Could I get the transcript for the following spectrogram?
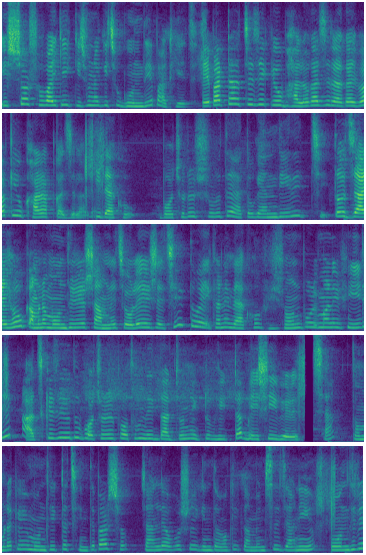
ঈশ্বর সবাইকে কিছু না কিছু গুণ দিয়ে পাঠিয়েছে। ব্যাপারটা হচ্ছে যে কেউ ভালো কাজে লাগায় বা কেউ খারাপ কাজে লাগায়। দেখো বছরের শুরুতে এত জ্ঞান দিয়ে দিচ্ছি। তো যাই হোক, আমরা মন্দিরের সামনে চলে এসেছি। তো এখানে দেখো ভীষণ পরিমাণে ভিড়। আজকে যেহেতু বছরের প্রথম দিন, তার জন্য একটু ভিড়টা বেশিই বেড়েছে। আচ্ছা তোমরা কি এই মন্দিরটা চিনতে পারছ? জানলে অবশ্যই কিন্তু আমাকে কমেন্টসে জানিও। মন্দিরে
